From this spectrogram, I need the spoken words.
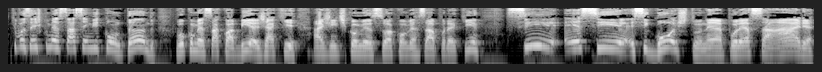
que vocês começassem me contando, vou começar conversar com a Bia, já que a gente começou a conversar por aqui, se esse, esse gosto, né, por essa área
